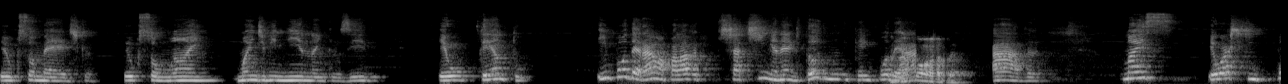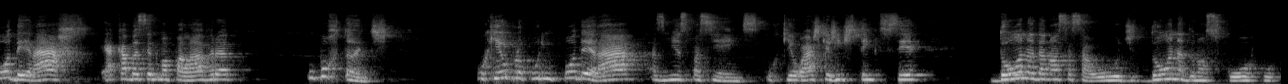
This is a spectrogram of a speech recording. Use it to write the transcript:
eu que sou médica, eu que sou mãe, mãe de menina, inclusive, eu tento empoderar, é uma palavra chatinha, né? De todo mundo quer empoderar. Mas eu acho que empoderar acaba sendo uma palavra importante. Porque eu procuro empoderar as minhas pacientes, porque eu acho que a gente tem que ser dona da nossa saúde, dona do nosso corpo.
